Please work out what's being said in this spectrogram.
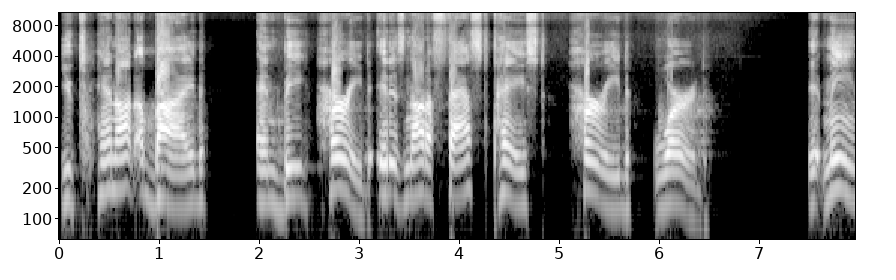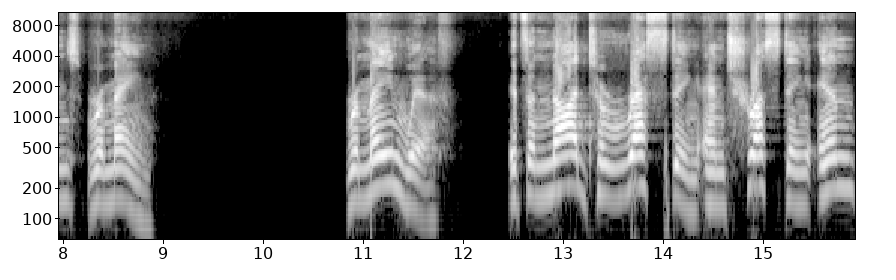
You cannot abide and be hurried. It is not a fast paced, hurried word. It means remain. Remain with. It's a nod to resting and trusting in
